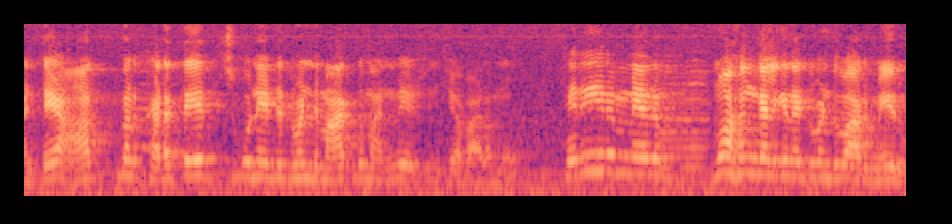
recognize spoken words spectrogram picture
అంటే ఆత్మను కడతేర్చుకునేటటువంటి మార్గం అన్వేషించే వాళ్ళము. శరీరం మీద మోహం కలిగినటువంటి వారు మీరు.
